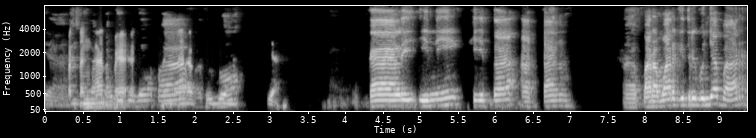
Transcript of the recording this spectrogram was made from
Ya, Pendengar juga, Pak. Ya. Kali ini kita akan eh, para wargi Tribun Jabar.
